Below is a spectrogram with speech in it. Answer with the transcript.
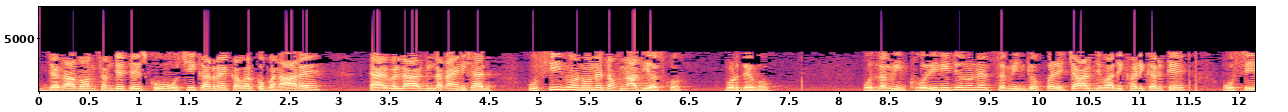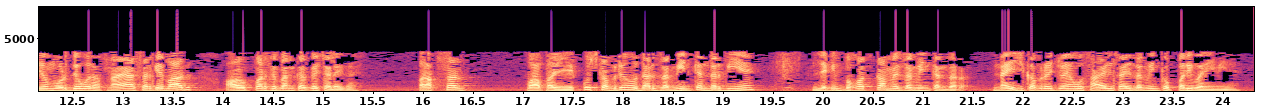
جگہ پہ ہم سمجھے تھے اس کو اونچی کر رہے ہیں کور کو بنا رہے ہیں، ٹائر لگائیں گے شاید، اسی میں انہوں نے دفنا دیا اس کو مردے کو۔ وہ زمین کھودی نہیں تھی انہوں نے، زمین کے اوپر ہی چار دیواری کھڑی کر کے اسی میں مردے کو دفنایا اثر کے بعد اور اوپر سے بند کر کے چلے گئے۔ اور اکثر واپس یہ، کچھ قبریں ادھر زمین کے اندر بھی ہیں، لیکن بہت کم ہے زمین کے اندر۔ نئی قبریں جو ہیں وہ ساری ساری زمین کے اوپر ہی بنی ہوئی ہیں۔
